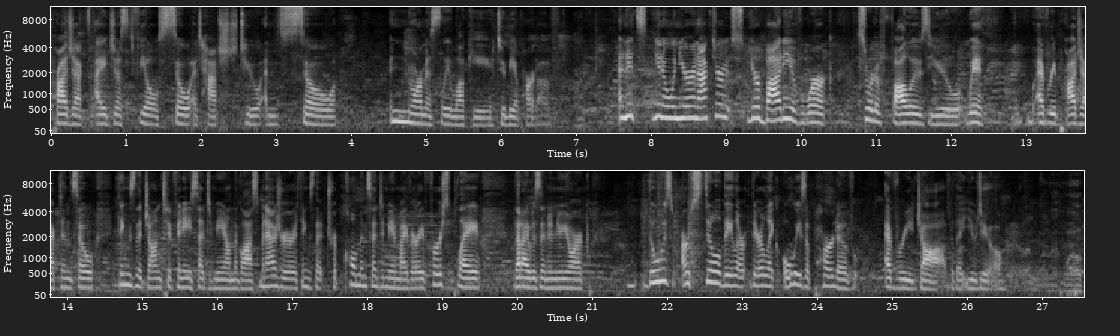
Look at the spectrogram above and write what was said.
project, I just feel so attached to and so enormously lucky to be a part of. And it's, you know, when you're an actor, your body of work sort of follows you with every project. And so things that John Tiffany said to me on The Glass Menagerie, or things that Trip Cullman said to me in my very first play that I was in in New York, those are still, they are, they're like always a part of every job that you do. Well,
